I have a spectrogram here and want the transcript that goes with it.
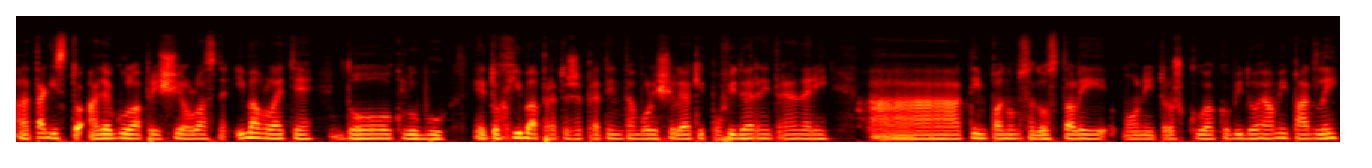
ale takisto Aďa Gula prišiel vlastne iba v lete do klubu. Je to chyba, pretože predtým tam boli všelijakí pofiderní tréneri a tým pádom sa dostali, oni trošku akoby dojami padli.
